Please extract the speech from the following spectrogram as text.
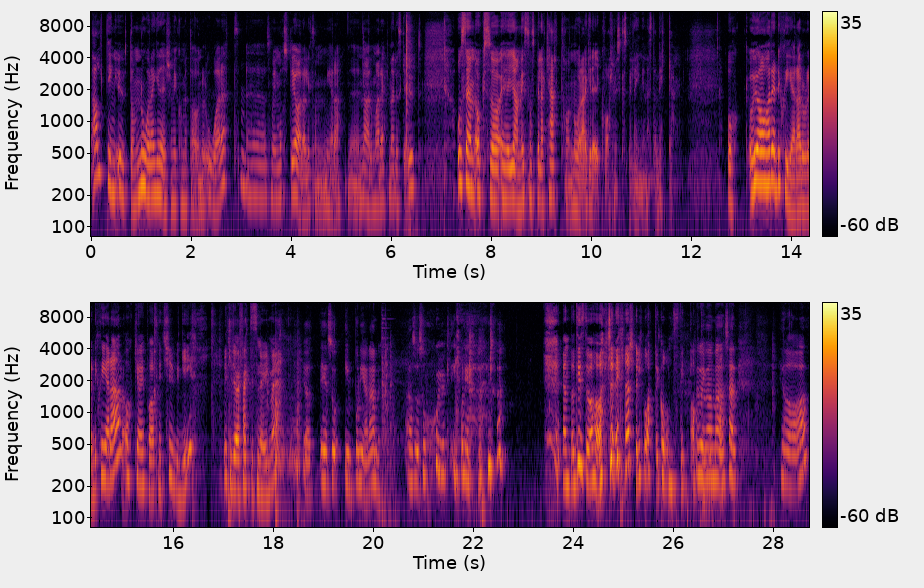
allting utom några grejer som vi kommer ta under året eh, som vi måste göra liksom mera närmare när det ska ut. Och sen också eh, Jannis som spelar katt har några grejer kvar som vi ska spela in i nästa vecka. Och, jag redigerar och redigerar och jag är på avsnitt 20. Vilket jag är faktiskt nöjd med. Jag är så imponerad. Alltså så sjukt imponerad. Vänta tills du har hört det, det kanske låter konstigt man bara så här, ja,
